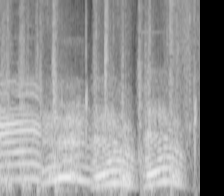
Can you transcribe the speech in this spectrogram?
아, 아, 아.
